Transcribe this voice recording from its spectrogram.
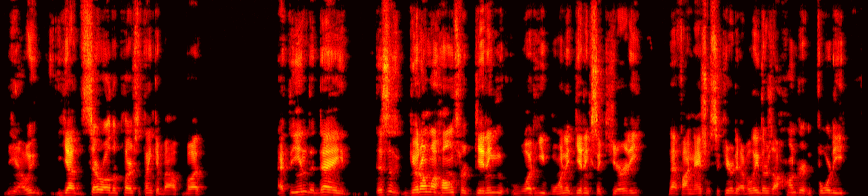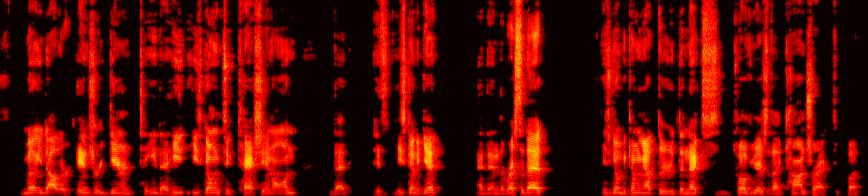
You know, you got several other players to think about, but at the end of the day, this is good on Mahomes for getting what he wanted, getting security, that financial security. I believe there's 140 million dollar injury guarantee that he, he's going to cash in on that is he's going to get, and then the rest of that is going to be coming out through the next twelve years of that contract. But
